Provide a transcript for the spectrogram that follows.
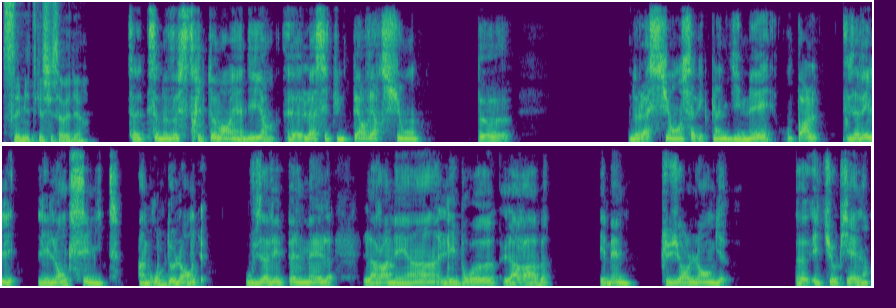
sémite, qu'est-ce que ça veut dire? Ça, ne veut strictement rien dire. Euh, là, c'est une perversion de, de la science avec plein de guillemets. On parle, vous avez les, langues sémites, un groupe de langues. Vous avez pêle-mêle l'araméen, l'hébreu, l'arabe, et même plusieurs langues euh, éthiopiennes,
